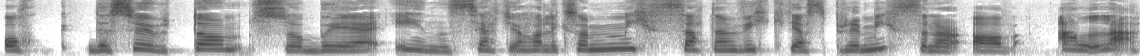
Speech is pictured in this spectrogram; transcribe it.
Och dessutom så börjar jag inse att jag har liksom missat den viktigaste premissen av alla.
